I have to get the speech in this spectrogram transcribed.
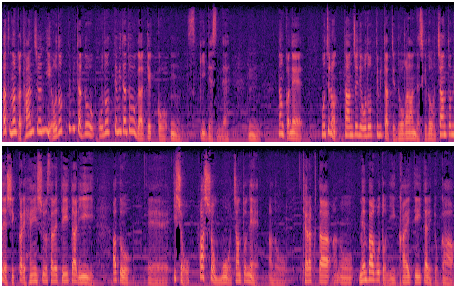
あとなんか単純に踊ってみた動踊ってみた動画結構、うん、好きですね、うん、なんかねもちろん単純に踊ってみたっていう動画なんですけどちゃんとねしっかり編集されていたりあと、えー、衣装ファッションもちゃんとねあのキャラクターあのメンバーごとに変えていたりとか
